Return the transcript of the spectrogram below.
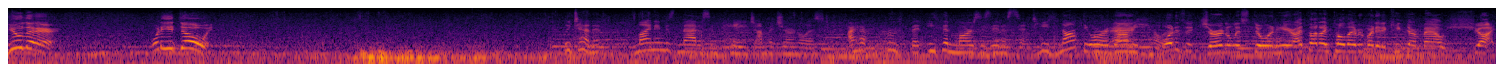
You there! What are you doing? Lieutenant, my name is Madison Paige. I'm a journalist. I have proof that Ethan Mars is innocent. He's not the origami Ash, killer. what is a journalist doing here? I thought I told everybody to keep their mouths shut.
